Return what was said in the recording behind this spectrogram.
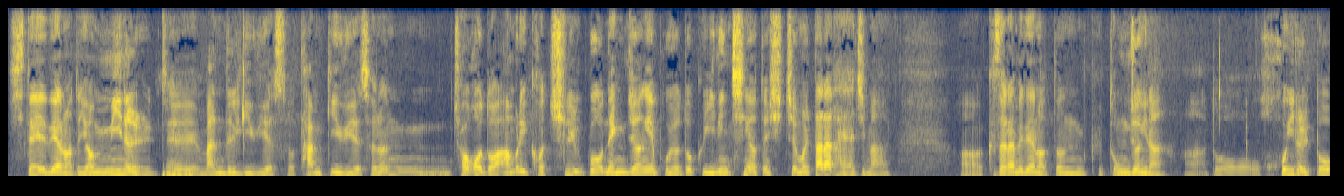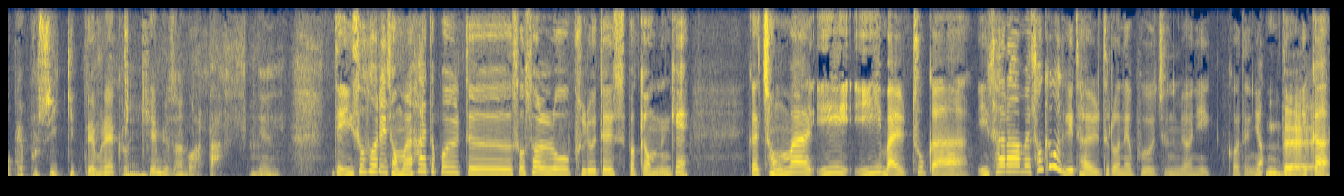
시대에 대한 어떤 연민을 이제 네. 만들기 위해서 담기 위해서는 적어도 아무리 거칠고 냉정해 보여도 그 1인칭의 어떤 시점을 따라가야지만 어, 그 사람에 대한 어떤 그 동정이나 아, 또 호의를 또 베풀 수 있기 때문에 그렇게 묘사한 것 같다. 예. 근데 이 소설이 정말 하드보일드 소설로 분류될 수밖에 없는 게, 그러니까 정말 이, 이 말투가 이 사람의 성격을 되게 잘 드러내 보여주는 면이 있거든요. 네. 그러니까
